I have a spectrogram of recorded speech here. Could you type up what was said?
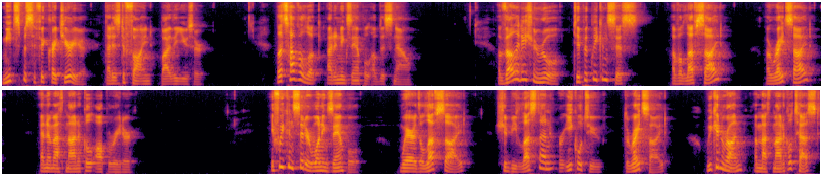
meets specific criteria that is defined by the user. Let's have a look at an example of this now. A validation rule typically consists of a left side, a right side, and a mathematical operator. If we consider one example where the left side should be less than or equal to the right side, we can run a mathematical test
